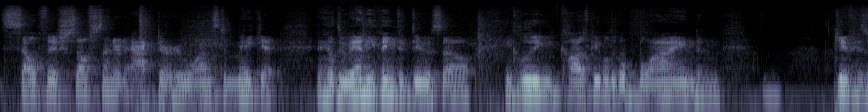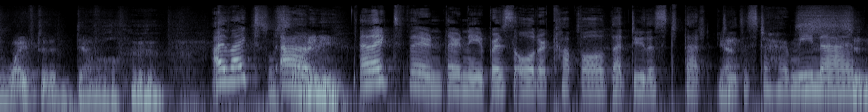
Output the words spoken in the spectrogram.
selfish, self-centered actor who wants to make it, and he'll do anything to do so, including cause people to go blind and give his wife to the devil. I liked. So um, slimy. I liked their their neighbors, the older couple that do this that Yeah. do this to her. Mina and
